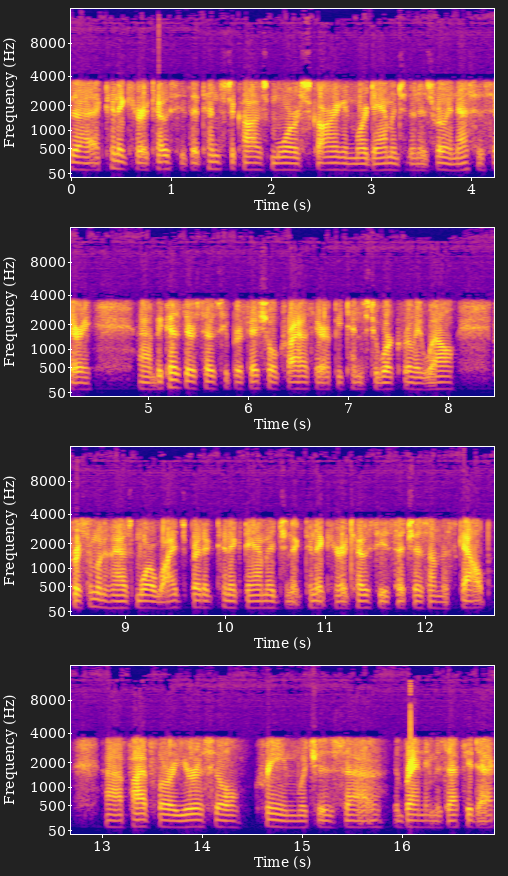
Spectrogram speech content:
uh, actinic keratosis. That tends to cause more scarring and more damage than is really necessary. Uh, because they're so superficial, cryotherapy tends to work really well. For someone who has more widespread actinic damage and actinic keratosis, such as on the scalp, uh, 5-fluorouracil cream, which is uh, the brand name is Efudex,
